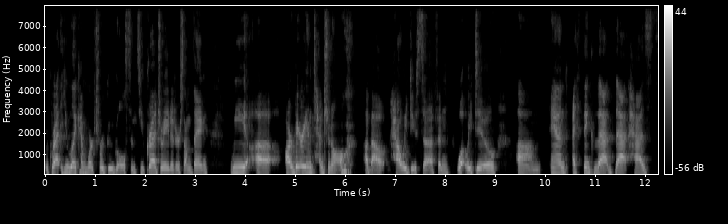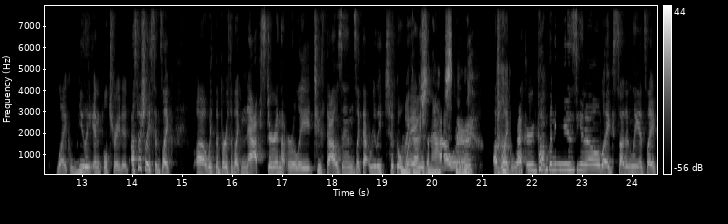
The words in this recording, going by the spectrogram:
regret, you like have worked for google since you graduated or something we uh, are very intentional about how we do stuff and what we do um and i think that that has like really infiltrated especially since like uh, with the birth of like Napster in the early 2000s, like that really took away oh gosh, the Napster. power of like record companies, you know, like suddenly it's like,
